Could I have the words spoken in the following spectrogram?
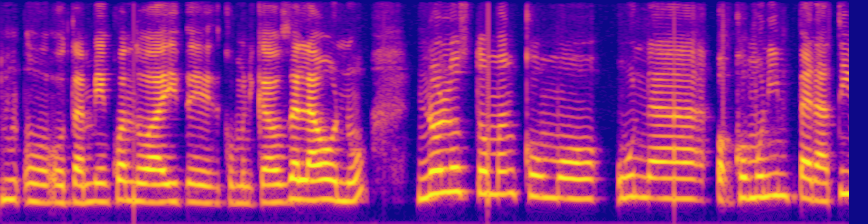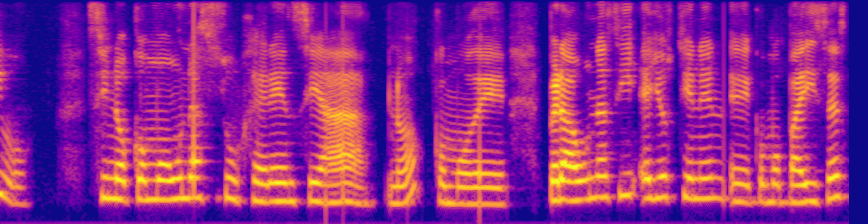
o, también cuando hay de comunicados de la ONU, no los toman como, una, como un imperativo, sino como una sugerencia, ¿no? Como de, pero aún así ellos tienen eh, como países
